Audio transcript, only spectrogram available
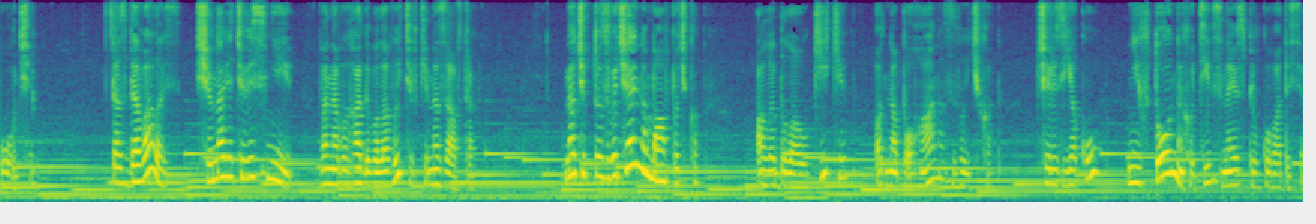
очі. Та здавалось, що навіть у вісні вона вигадувала витівки на завтра. Начебто звичайна мавпочка, але була у Кікі одна погана звичка, через яку ніхто не хотів з нею спілкуватися.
